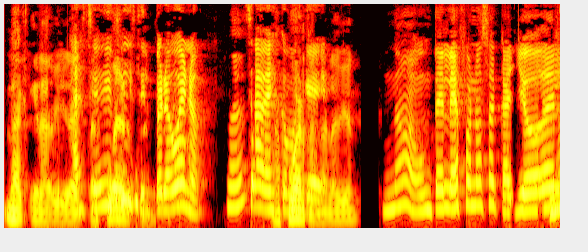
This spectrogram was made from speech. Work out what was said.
la, la vida ha sido difícil, pero bueno, ¿Eh? sabes, como que. No, un teléfono se cayó del,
